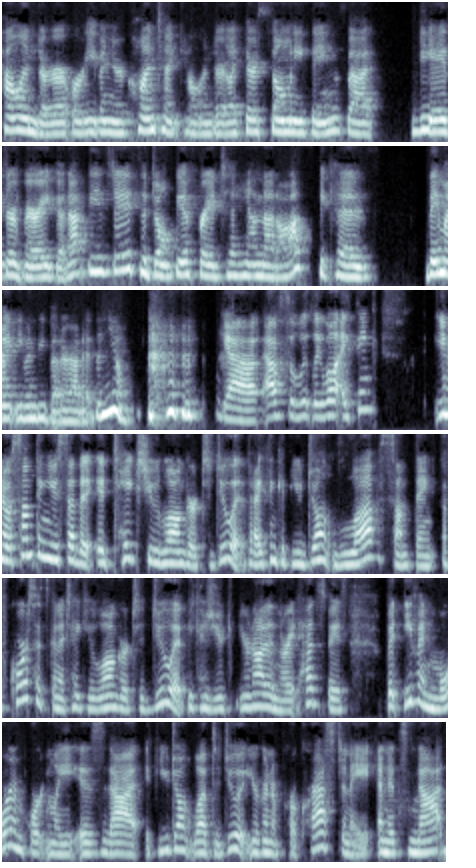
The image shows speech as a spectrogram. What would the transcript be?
calendar or even your content calendar. Like there's so many things that VAs are very good at these days. So don't be afraid to hand that off because they might even be better at it than you. yeah, absolutely. Well, I think you know something you said that it takes you longer to do it but i think if you don't love something of course it's going to take you longer to do it because you, you're not in the right headspace. But even more importantly is that if you don't love to do it you're going to procrastinate and it's not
